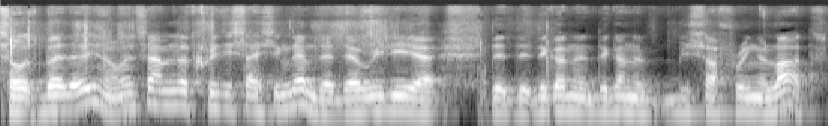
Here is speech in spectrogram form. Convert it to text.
so but you know i'm not criticizing them. That they're really uh, they, they're gonna they're gonna be suffering a lot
